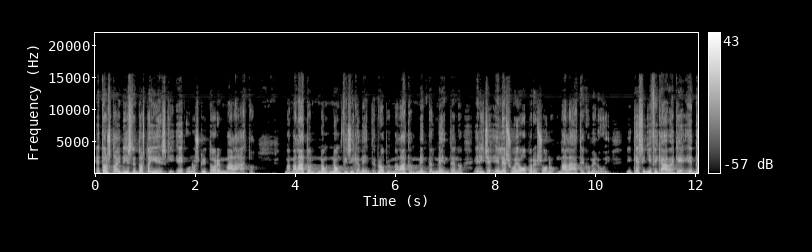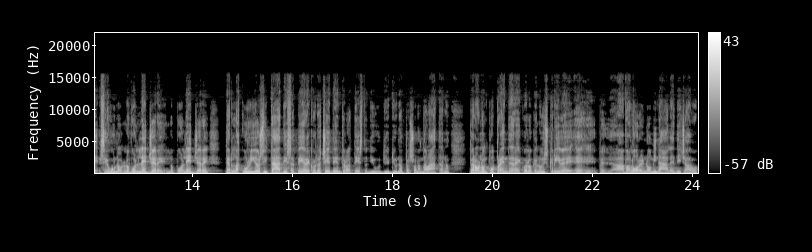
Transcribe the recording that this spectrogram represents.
E Tolstoi disse, Dostoevsky è uno scrittore malato, ma malato non, non fisicamente, proprio malato mentalmente, no? e dice, e le sue opere sono malate come lui il che significava che eh se uno lo vuol leggere, lo può leggere per la curiosità di sapere cosa c'è dentro la testa di, di, di una persona malata, no? Però non può prendere quello che lui scrive a valore nominale, diciamo,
